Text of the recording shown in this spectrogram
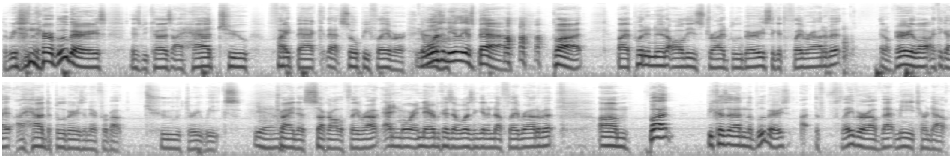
The reason there are blueberries is because I had to fight back that soapy flavor. It wasn't nearly as bad, but by putting in all these dried blueberries to get the flavor out of it, in a very long, I think I, I had the blueberries in there for about two, three weeks. Yeah. Trying to suck all the flavor out, adding more in there because I wasn't getting enough flavor out of it. Um, but because of adding the blueberries, the flavor of that me turned out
